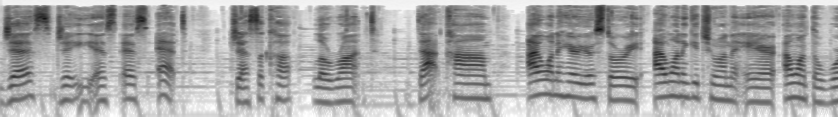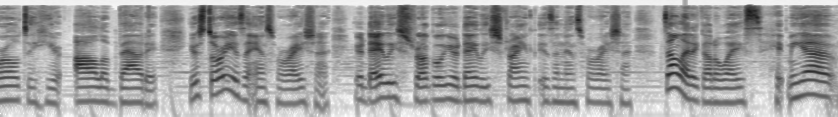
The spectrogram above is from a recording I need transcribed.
Jess, J E S S, at Jessica Laurent dot com. I want to hear your story. I want to get you on the air. I want the world to hear all about it. Your story is an inspiration. Your daily struggle, your daily strength is an inspiration. Don't let it go to waste. Hit me up.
